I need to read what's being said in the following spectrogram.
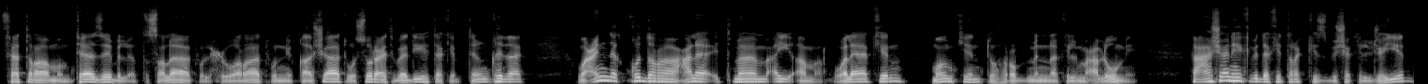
فترة ممتازة بالاتصالات والحوارات والنقاشات وسرعة بديهتك بتنقذك وعندك قدرة على إتمام أي أمر ولكن ممكن تهرب منك المعلومة. فعشان هيك بدك تركز بشكل جيد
